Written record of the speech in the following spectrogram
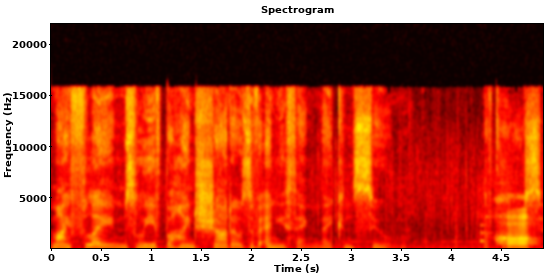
My flames leave behind shadows of anything they consume. Of Huh? course,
